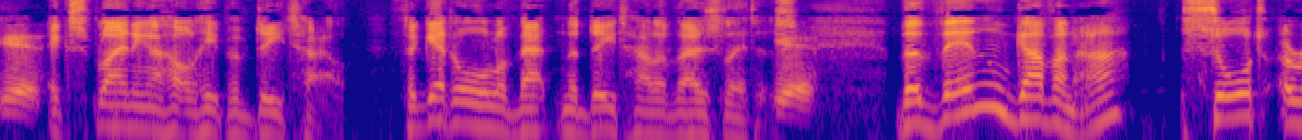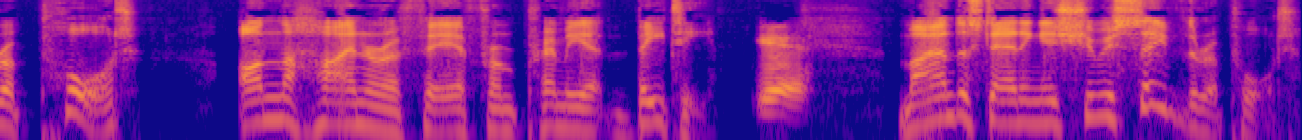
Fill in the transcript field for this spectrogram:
Yes. explaining a whole heap of detail. Forget all of that and the detail of those letters. Yes. The then governor sought a report on the Heiner affair from Premier Beattie. Yes. My understanding is she received the report.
